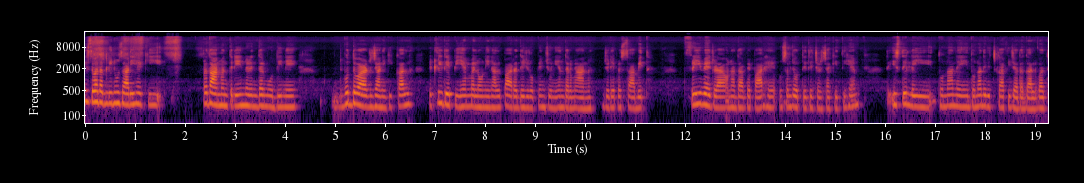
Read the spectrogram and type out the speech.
ਇਸ ਤੋਂ ਬਾਅਦ ਅਗਲੀ ਨਿਊਜ਼ ਆ ਰਹੀ ਹੈ ਕਿ ਪ੍ਰਧਾਨ ਮੰਤਰੀ ਨਰਿੰਦਰ ਮੋਦੀ ਨੇ ਬੁੱਧਵਾਰ ਜਾਨੀ ਕਿ ਕੱਲ ਇਟਲੀ ਦੇ ਪੀਐਮ ਮੈਲੋਨੀ ਨਾਲ ਭਾਰਤ ਦੇ ਯੂਰੋਪੀਅਨ ਯੂਨੀਅਨ ਦਰਮਿਆਨ ਜਿਹੜੇ ਪ੍ਰਸਤਾਵਿਤ ਫ੍ਰੀ ਵੇ ਜਿਹੜਾ ਉਹਨਾਂ ਦਾ ਵਪਾਰ ਹੈ, ਉਹ ਸਮਝੌਤੇ 'ਤੇ ਚਰਚਾ ਕੀਤੀ ਹੈ ਤੇ ਇਸ ਦੇ ਲਈ ਦੋਨਾਂ ਨੇ, ਦੋਨਾਂ ਦੇ ਵਿੱਚ ਕਾਫੀ ਜ਼ਿਆਦਾ ਗੱਲਬਾਤ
